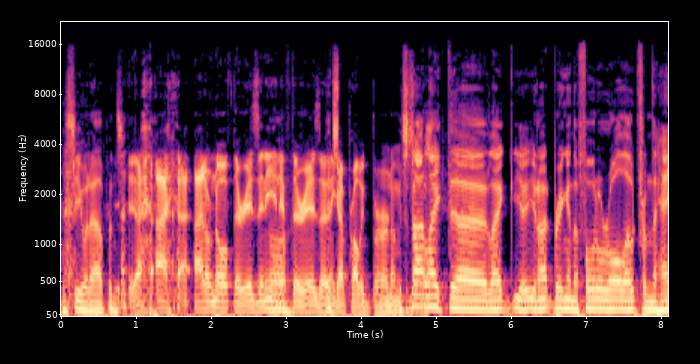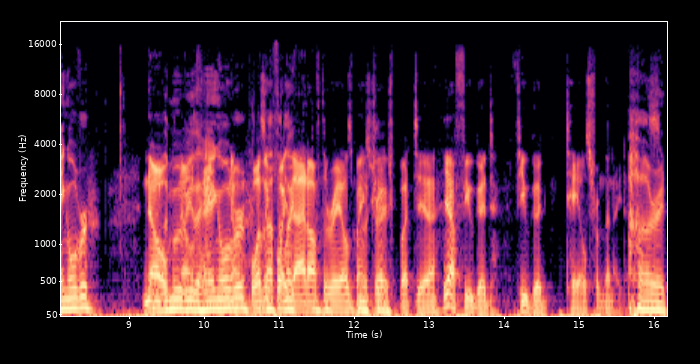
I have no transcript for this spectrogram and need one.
We'll see what happens. I, I, I don't know if there is any, oh, and if there is, I think I'll probably burn them. It's so. not like the like you're not bringing the photo roll out from The Hangover. No, the movie no, The Hangover no, wasn't Nothing quite like, that off the rails by okay. stretch, but yeah, yeah, a few good, few good tales from the night. All right.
